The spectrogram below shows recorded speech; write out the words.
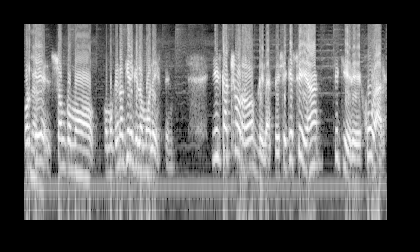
Porque son como, como que no quieren que lo molesten. Y el cachorro, de la especie que sea, ¿qué quiere? Jugar.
